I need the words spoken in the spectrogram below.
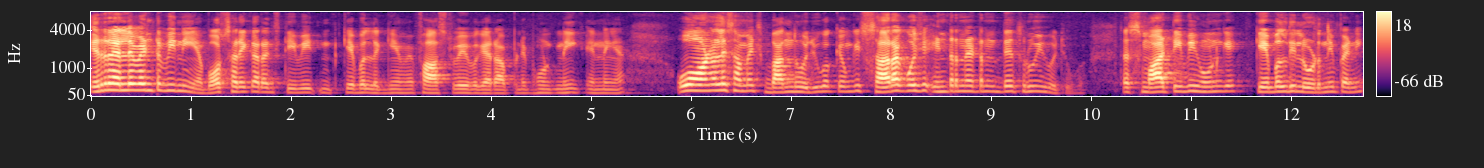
ਇਰਰੈਲੇਵੈਂਟ ਵੀ ਨਹੀਂ ਹੈ। ਬਹੁਤ ਸਾਰੇ ਘਰਾਂ 'ਚ ਟੀਵੀ ਕੇਬਲ ਲੱਗੀਆਂ ਹੋਏ ਫਾਸਟ ਵੇ ਵਗੈਰਾ ਆਪਣੇ ਹੁਣ ਨਹੀਂ ਇੰਨੇ ਆ। ਉਹ ਆਉਣ ਵਾਲੇ ਸਮੇਂ 'ਚ ਬੰਦ ਹੋ ਜਾਊਗਾ ਕਿਉਂਕਿ ਸਾਰਾ ਕੁਝ ਇੰਟਰਨੈਟ ਦੇ ਥਰੂ ਹੀ ਹੋ ਜਾਊਗਾ। ਤਾਂ ਸਮਾਰਟ ਟੀਵੀ ਹੋਣਗੇ ਕੇਬਲ ਦੀ ਲੋੜ ਨਹੀਂ ਪੈਣੀ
